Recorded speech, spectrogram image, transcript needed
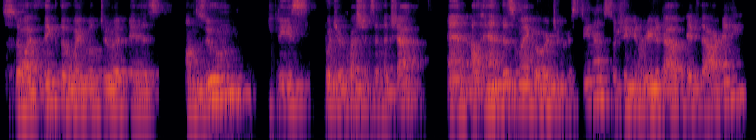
So I think the way we'll do it is on Zoom, please put your questions in the chat and I'll hand this mic over to Christina so she can read it out if there are any.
